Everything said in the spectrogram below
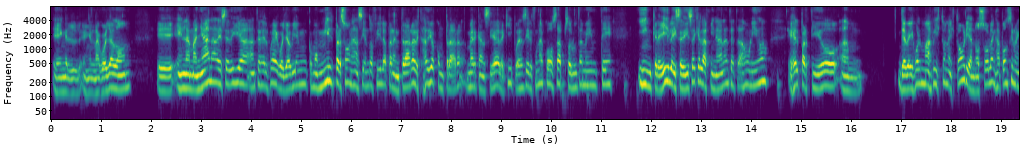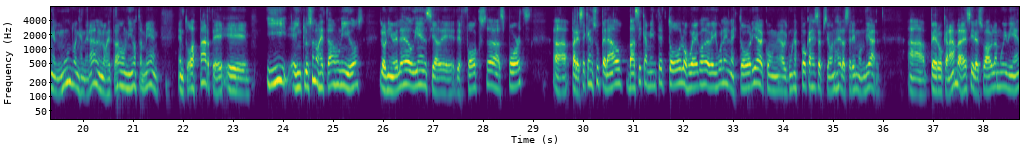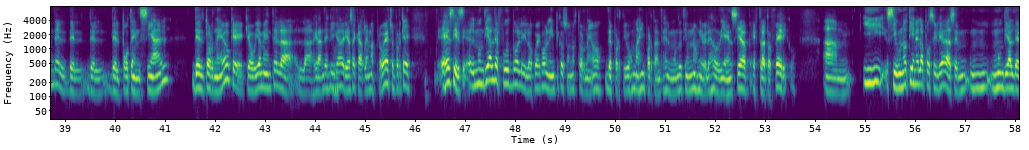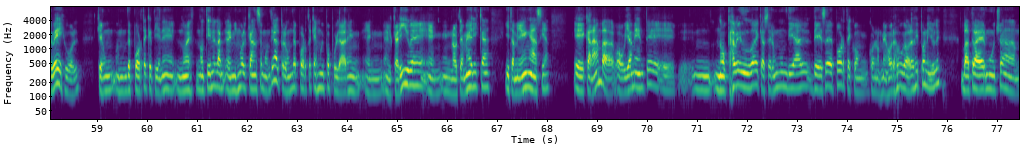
en el, en el Nagoya Dome, eh, en la mañana de ese día, antes del juego, ya habían como mil personas haciendo fila para entrar al estadio a comprar mercancía del equipo. Es decir, fue una cosa absolutamente increíble. Y se dice que la final ante Estados Unidos es el partido de béisbol más visto en la historia, no solo en Japón, sino en el mundo en general, en los Estados Unidos también, en todas partes. Eh, y, e incluso en los Estados Unidos, los niveles de audiencia de, de Fox uh, Sports Uh, parece que han superado básicamente todos los juegos de béisbol en la historia, con algunas pocas excepciones de la Serie Mundial. Uh, pero caramba, es decir, eso habla muy bien del, del, del, del potencial del torneo que, que obviamente la, las grandes ligas deberían sacarle más provecho, porque es decir, el Mundial de Fútbol y los Juegos Olímpicos son los torneos deportivos más importantes del mundo, tienen unos niveles de audiencia estratosféricos. Um, y si uno tiene la posibilidad de hacer un, un Mundial de Béisbol, que es un, deporte que tiene, no, es, no tiene el mismo alcance mundial, pero es un deporte que es muy popular en, el Caribe, en, en, Norteamérica y también en Asia. Eh, caramba, obviamente eh, no cabe duda de que hacer un mundial de ese deporte con, con los mejores jugadores disponibles va a traer mucha,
